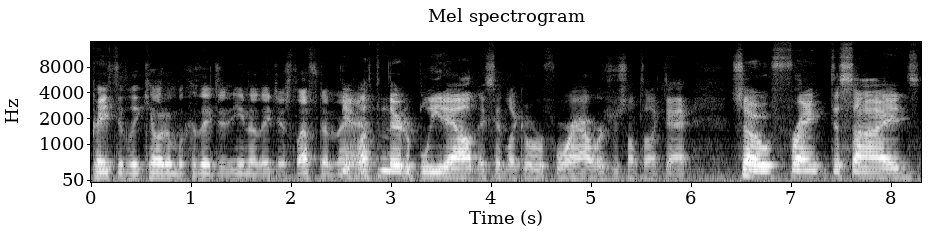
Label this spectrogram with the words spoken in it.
basically killed him because they just you know they just left him there. Yeah, left him there to bleed out. They said like over four hours or something like that. So Frank decides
